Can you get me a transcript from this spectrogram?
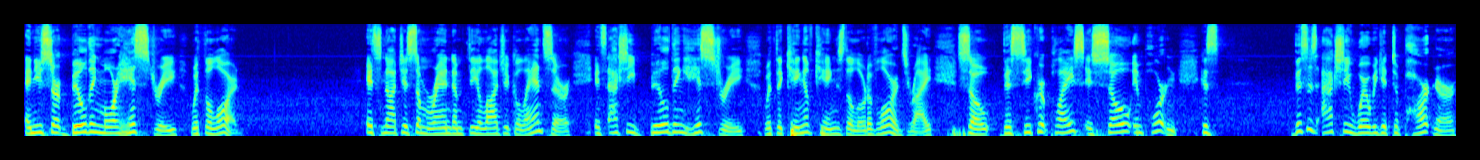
And you start building more history with the Lord. It's not just some random theological answer. It's actually building history with the King of Kings, the Lord of Lords, right? So, this secret place is so important because this is actually where we get to partner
